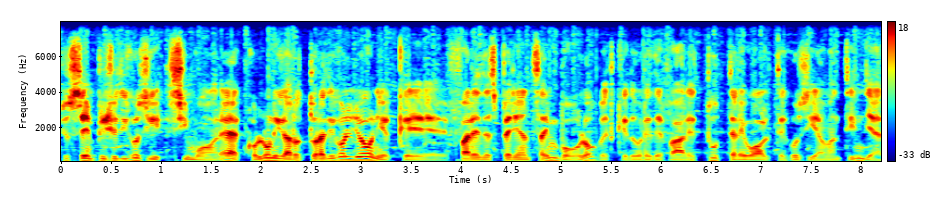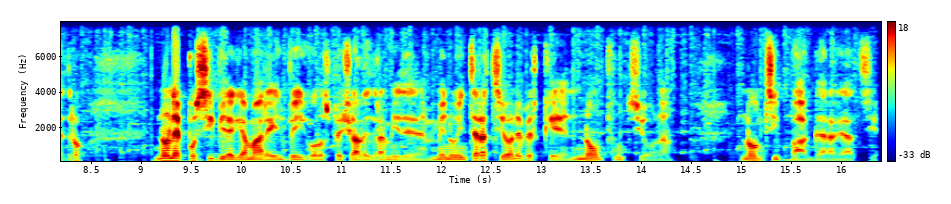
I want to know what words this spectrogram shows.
Più semplice di così si muore. Ecco l'unica rottura di coglioni è che farete esperienza in volo perché dovrete fare tutte le volte così avanti e indietro. Non è possibile chiamare il veicolo speciale tramite menu interazione perché non funziona. Non si bugga ragazzi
